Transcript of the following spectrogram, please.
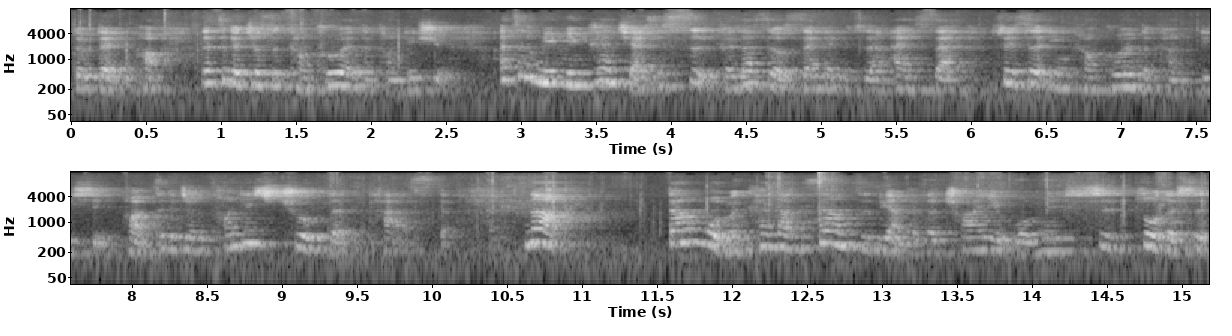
对不对？好，那这个就是 concurrent 的 condition，啊，这个明明看起来是四，可是它只有三个，你只能按三，所以这 incongruent 的 condition，好，这个就是 counting troop 的 task，那。当我们看到这样子两个的差异，我们是做的是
